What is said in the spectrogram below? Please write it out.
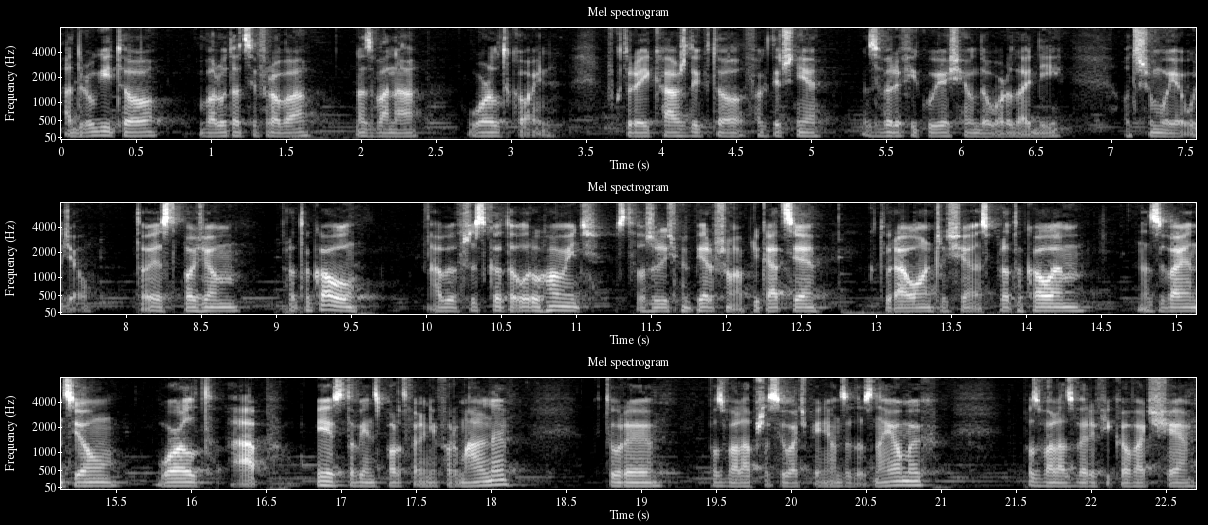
A drugi to waluta cyfrowa nazwana WorldCoin, w której każdy, kto faktycznie zweryfikuje się do World ID, otrzymuje udział. To jest poziom protokołu. Aby wszystko to uruchomić, stworzyliśmy pierwszą aplikację, która łączy się z protokołem, nazywając ją World App. Jest to więc portfel nieformalny, który pozwala przesyłać pieniądze do znajomych, pozwala zweryfikować się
